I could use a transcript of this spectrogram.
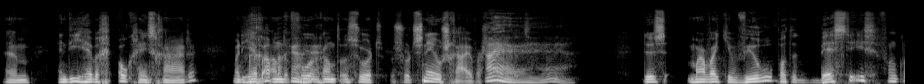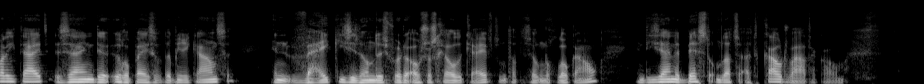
Ehm, en die hebben ook geen scharen, maar die hebben aan de ja, voorkant een soort, soort sneeuwschuivers. Ah, ja, ja, ja. Dus, maar wat je wil, wat het beste is van kwaliteit, zijn de Europese of de Amerikaanse. En wij kiezen dan dus voor de Oosterschelde kreeft, want dat is ook nog lokaal. En die zijn het beste omdat ze uit koud water komen.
